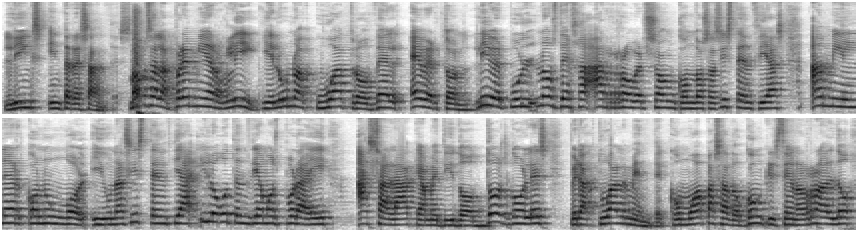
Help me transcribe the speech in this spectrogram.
links interesantes. Vamos a la Premier League y el 1-4 del Everton Liverpool nos deja a Robertson con dos asistencias, a Milner con un gol y una asistencia y luego tendríamos por ahí a Salah que ha metido dos goles, pero actualmente, como ha pasado con Cristiano Ronaldo,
